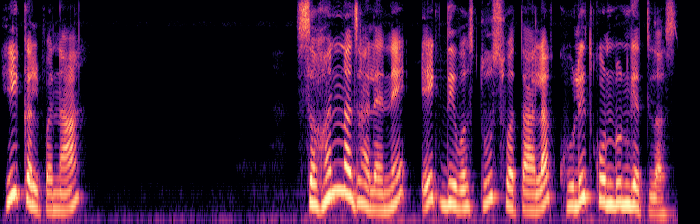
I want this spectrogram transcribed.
ही कल्पना सहन न झाल्याने एक दिवस तू स्वतःला खोलीत कोंडून घेतलंस.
